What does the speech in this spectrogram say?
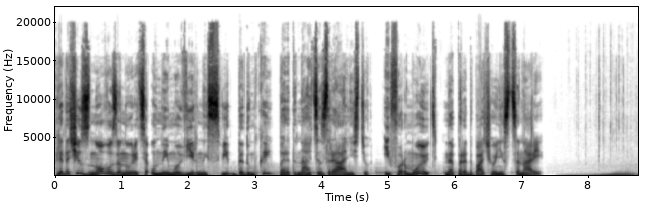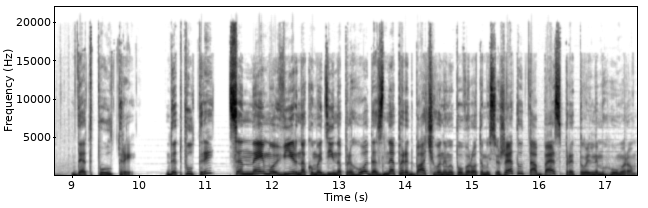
глядачі знову зануряться у неймовірний світ, де думки перетинаються з реальністю і формують непередбачувані сценарії. Дедпул 3 Дедпул 3 це неймовірна комедійна пригода з непередбачуваними поворотами сюжету та безпритульним гумором.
